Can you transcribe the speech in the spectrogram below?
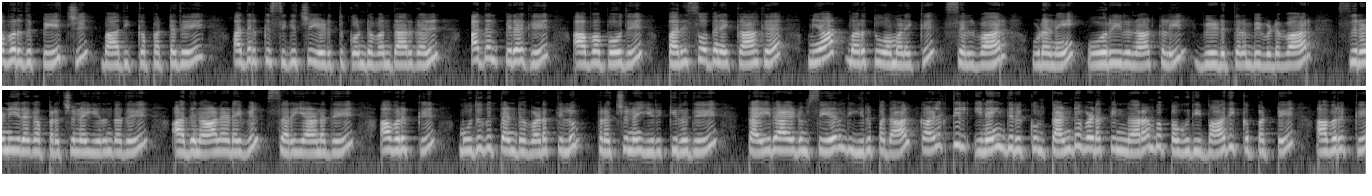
அவரது பேச்சு பாதிக்கப்பட்டது. அதற்கு சிகிச்சை எடுத்துக்கொண்டு வந்தார்கள். அதன் பிறகு அவ்வப்போது பரிசோதனைக்காக மியாட் மருத்துவமனைக்கு செல்வார். உடனே ஓரிரு நாட்களில் வீடு திரும்பி விடுவார். சிறுநீரக பிரச்சனை இருந்தது. அது நாளடைவில் சரியானது. அவருக்கு முதுகுத்தண்டு வடத்திலும் பிரச்சனை இருக்கிறது. தைராய்டும் சேர்ந்து இருப்பதால் கழுத்தில் இணைந்திருக்கும் தண்டுவடத்தின் நரம்பு பகுதி பாதிக்கப்பட்டு அவருக்கு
